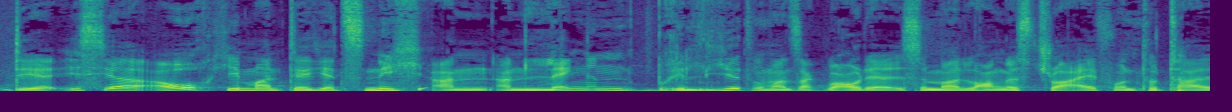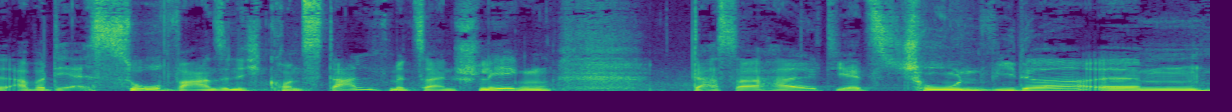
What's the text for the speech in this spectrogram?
der ist ja auch jemand, der jetzt nicht an, an Längen brilliert, wo man sagt, wow, der ist immer longest drive und total, aber der ist so wahnsinnig konstant mit seinen Schlägen, dass er halt jetzt schon wieder ähm,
